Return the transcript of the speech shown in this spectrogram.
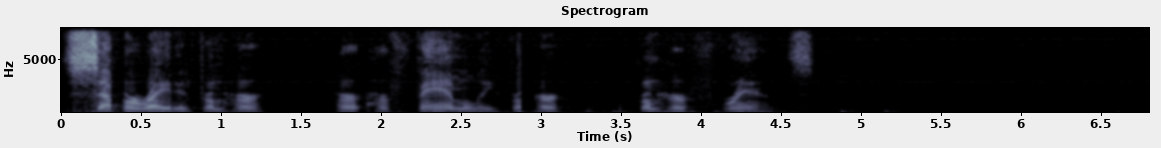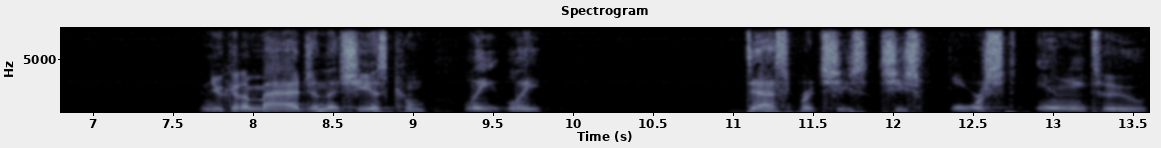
separated from her, her, her family, from her, from her friends. And you can imagine that she is completely desperate. She's, she's forced into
